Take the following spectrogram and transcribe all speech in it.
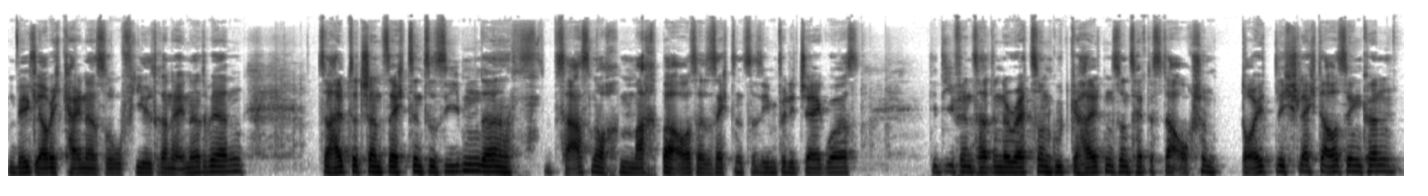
will, glaube ich, keiner so viel dran erinnert werden. Zur Halbzeit stand 16 zu 7, da sah es noch machbar aus, also 16 zu 7 für die Jaguars. Die Defense hat in der Red Zone gut gehalten, sonst hätte es da auch schon deutlich schlechter aussehen können.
